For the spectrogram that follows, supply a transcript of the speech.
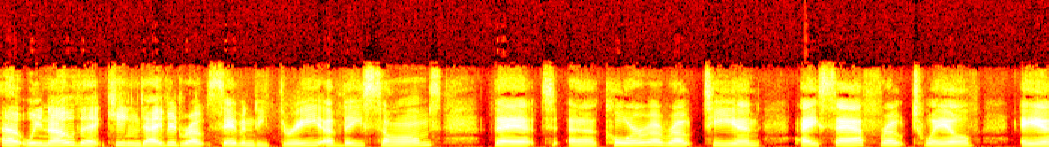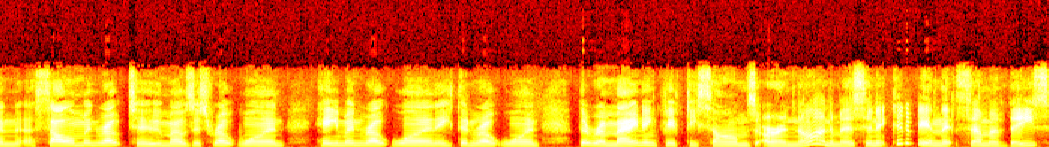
Uh, we know that King David wrote 73 of these Psalms, that uh, Korah wrote 10, Asaph wrote 12, and Solomon wrote two, Moses wrote one, Heman wrote one, Ethan wrote one. The remaining 50 Psalms are anonymous, and it could have been that some of these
